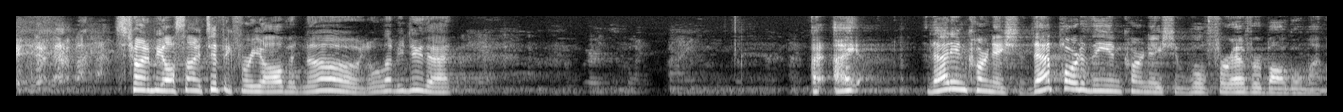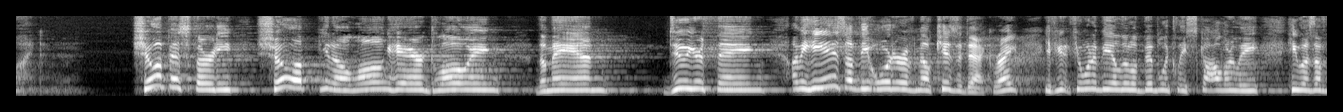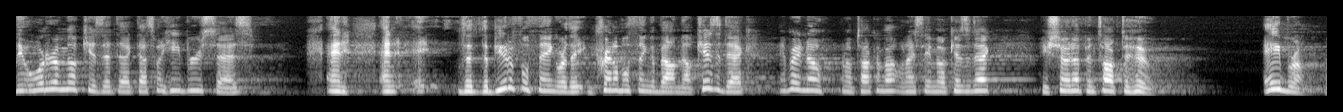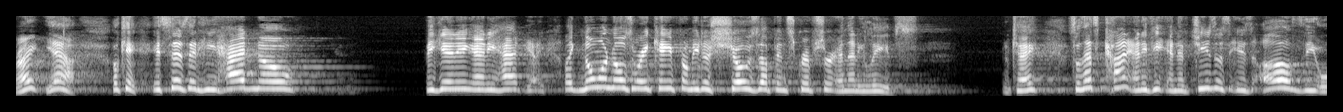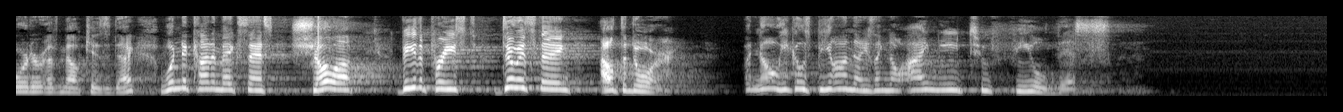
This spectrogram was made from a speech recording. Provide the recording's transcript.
It's trying to be all scientific for y'all, but no, don't let me do that. I, I that incarnation, that part of the incarnation will forever boggle my mind. Show up as 30, show up, you know, long hair, glowing, the man, do your thing. I mean, he is of the order of Melchizedek, right? If you, if you want to be a little biblically scholarly, he was of the order of Melchizedek. That's what Hebrews says. And, and eh, the, the beautiful thing or the incredible thing about Melchizedek, everybody know what I'm talking about when I say Melchizedek? He showed up and talked to who? Abram, right? Yeah. Okay, it says that he had no beginning and he had, like, no one knows where he came from. He just shows up in Scripture and then he leaves. Okay? So that's kind of, and if, he, and if Jesus is of the order of Melchizedek, wouldn't it kind of make sense? Show up, be the priest, do his thing, out the door. But no, he goes beyond that. He's like, no, I need to feel this.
